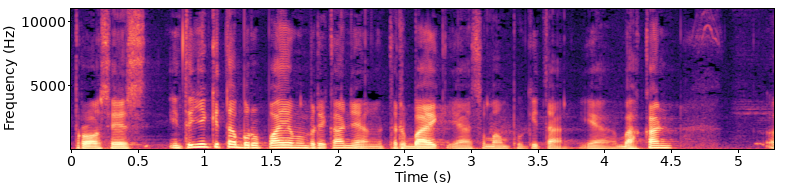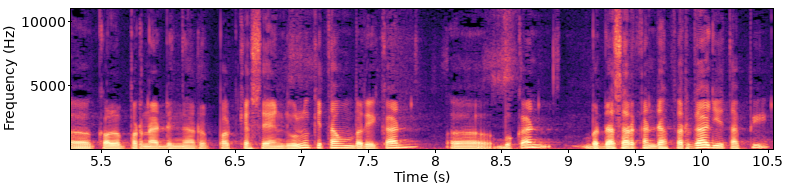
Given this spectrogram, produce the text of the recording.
proses. Intinya kita berupaya memberikan yang terbaik ya semampu kita ya. Bahkan uh, kalau pernah dengar podcast yang dulu kita memberikan uh, bukan berdasarkan daftar gaji tapi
